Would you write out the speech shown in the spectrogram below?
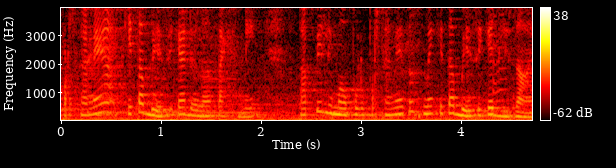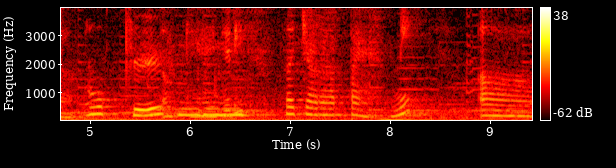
persennya kita basicnya adalah teknik, tapi 50 persennya itu sebenarnya kita basicnya desain. Oke. Oke, jadi secara teknik eh,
